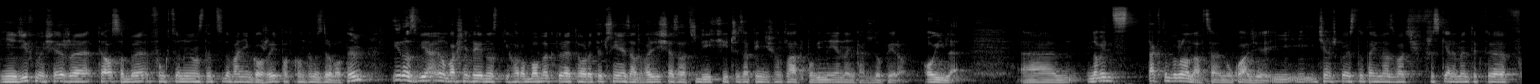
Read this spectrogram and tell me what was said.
I nie dziwmy się, że te osoby funkcjonują zdecydowanie gorzej pod kątem zdrowotnym i rozwijają właśnie te jednostki chorobowe, które teoretycznie za 20, za 30 czy za 50 lat powinny je nękać dopiero. O ile? No więc tak to wygląda w całym układzie I, i, i ciężko jest tutaj nazwać wszystkie elementy, które w,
